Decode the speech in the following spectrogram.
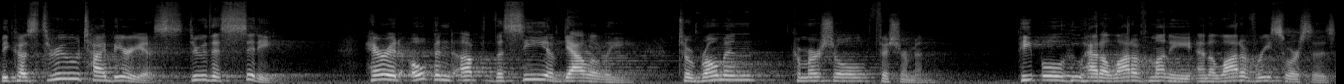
because through Tiberias, through this city, Herod opened up the Sea of Galilee to Roman commercial fishermen. People who had a lot of money and a lot of resources,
